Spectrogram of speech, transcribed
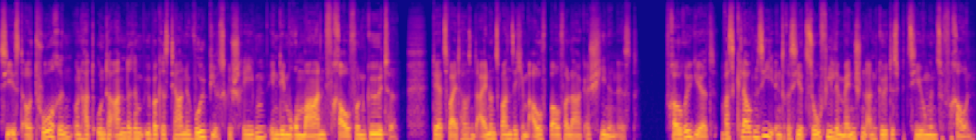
Sie ist Autorin und hat unter anderem über Christiane Vulpius geschrieben in dem Roman Frau von Goethe, der 2021 im Aufbauverlag erschienen ist. Frau Rügiert, was glauben Sie interessiert so viele Menschen an Goethes Beziehungen zu Frauen?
